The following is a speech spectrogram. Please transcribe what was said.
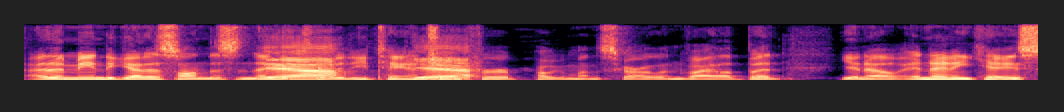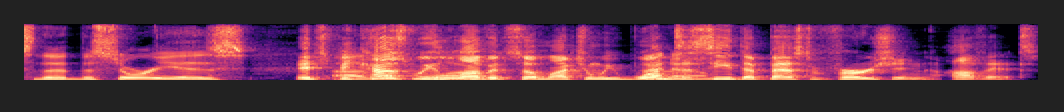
I didn't mean to get us on this negativity tangent yeah. for Pokemon Scarlet and Violet, but you know, in any case, the the story is It's Uh, because that's we love it so much and we want to see the best version of it.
